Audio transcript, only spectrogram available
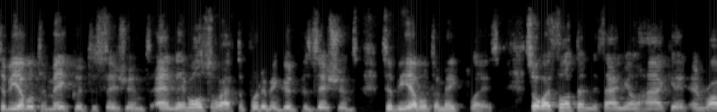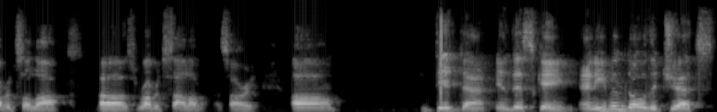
to be able to make good decisions and they also have to put him in good positions to be able to make plays so i thought that nathaniel hackett and robert saleh uh, robert saleh sorry uh, did that in this game and even though the jets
